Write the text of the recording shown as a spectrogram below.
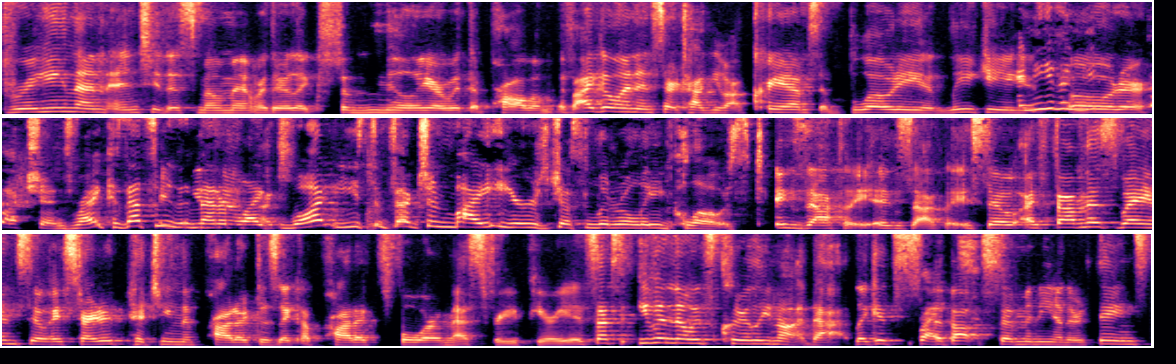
bringing them into this moment where they're like familiar with the problem. If I go in and start talking about cramps and bloating and leaking and, and even odor, yeast infections, right? Because that's something that are like, "What yeast infection? My ears just literally closed." Exactly, exactly. So I found this way, and so I started pitching the product as like a product for mess-free periods. That's even though it's clearly not that. Like it's right. about so many other things,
